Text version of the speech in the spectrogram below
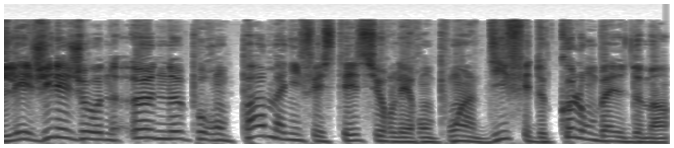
Les Gilets jaunes, eux, ne pourront pas manifester sur les ronds-points d'If et de Colombelle demain.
